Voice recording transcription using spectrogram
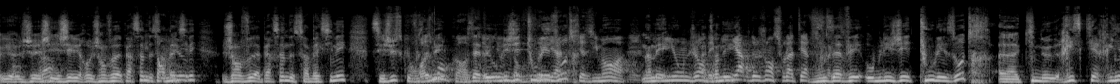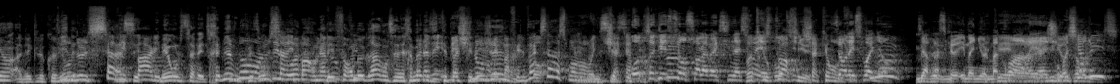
J'en veux à personne de se faire vacciner. J'en veux à personne de se faire vacciner. C'est juste que vous avez obligé tous les autres. quasiment Non, mais des millions de gens, des milliards de gens sur la terre. qui Vous avez obligé tous les autres euh, qui ne risquaient rien avec le Covid. on ne le savait à se- pas Mais on le savait très bien. Non, vous on ne le savait quoi. pas. On avait les formes graves, on savait très bien n'étaient pas chez les jeunes. pas fait le vaccin à ce moment-là. Autre question sur la vaccination et on histoire, continue. Sur les soignants. parce que Emmanuel C'était, Macron a euh, réagi aujourd'hui. service.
